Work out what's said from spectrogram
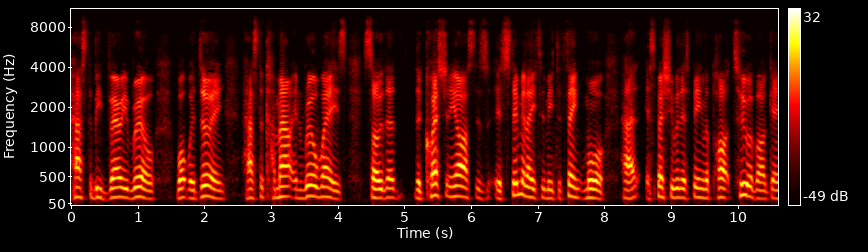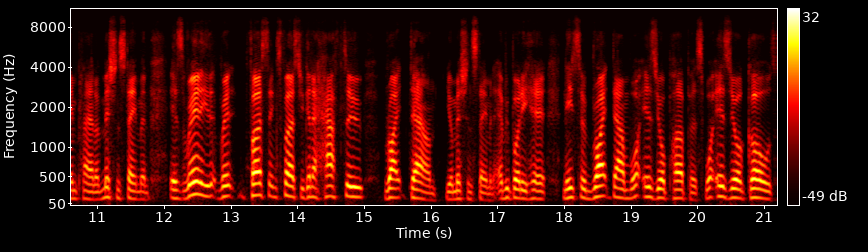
has to be very real. What we're doing has to come out in real ways so that the question he asked is, is stimulated me to think more, uh, especially with this being the part two of our game plan of mission statement, is really first things first, you're going to have to write down your mission statement. Everybody here needs to write down what is your purpose, what is your goals,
